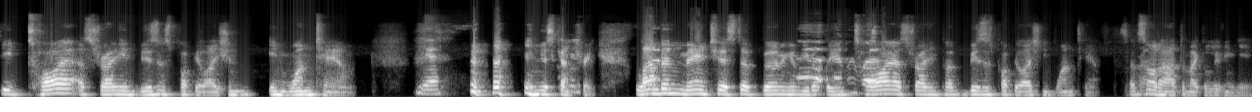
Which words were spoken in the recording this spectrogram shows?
the entire Australian business population in one town. Yeah. in this country, London. Manchester, Birmingham, you've got the everywhere. entire Australian business population in one town. So it's right. not hard to make a living here.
